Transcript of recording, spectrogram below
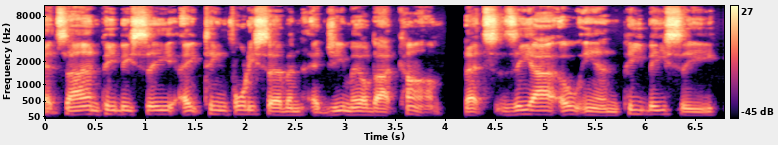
at zionpbc1847 at gmail.com. That's Z I O N P B C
